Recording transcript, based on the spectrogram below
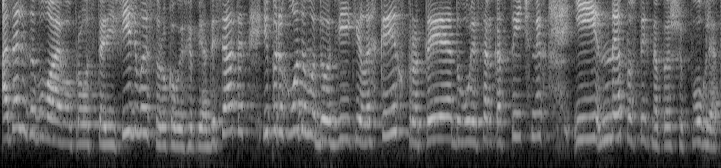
А далі забуваємо про старі фільми 40-х і 50-х і переходимо до двійки легких, проте доволі саркастичних і непростих на перший погляд.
